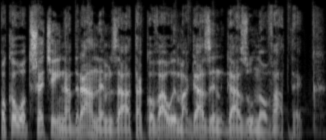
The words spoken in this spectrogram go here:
Około trzeciej nad ranem zaatakowały magazyn gazu Nowatek.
